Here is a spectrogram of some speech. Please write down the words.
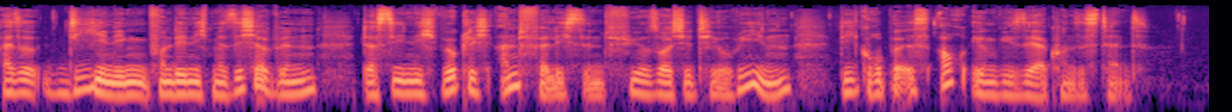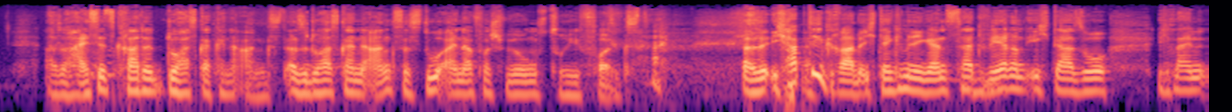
Also diejenigen, von denen ich mir sicher bin, dass sie nicht wirklich anfällig sind für solche Theorien, die Gruppe ist auch irgendwie sehr konsistent. Also heißt jetzt gerade, du hast gar keine Angst. Also du hast keine Angst, dass du einer Verschwörungstheorie folgst. Also ich habe die gerade. Ich denke mir die ganze Zeit, während ich da so, ich meine,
